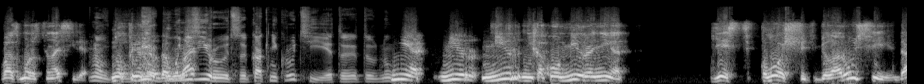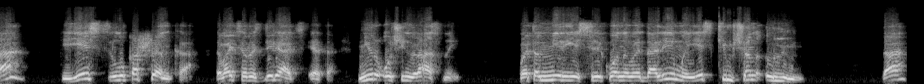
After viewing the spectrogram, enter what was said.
возможности насилия. Ну, Но мир гуманизируется, власть... как ни крути. Это, это, ну... Нет, мир, мир, никакого мира нет. есть площадь Белоруссии, да, и есть Лукашенко. Давайте разделять это. Мир очень разный. В этом мире есть Силиконовая долина, есть Ким Чен Ын, да,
